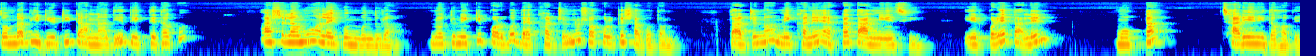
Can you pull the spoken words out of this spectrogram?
তোমরা ভিডিওটি টান না দিয়ে দেখতে থাকো। আসসালামু আলাইকুম বন্ধুরা, নতুন একটি পর্ব দেখার জন্য সকলকে স্বাগতম। তার জন্য আমি এখানে একটা তার নিয়েছি। এরপরে তালের মুখটা ছাড়িয়ে নিতে হবে।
